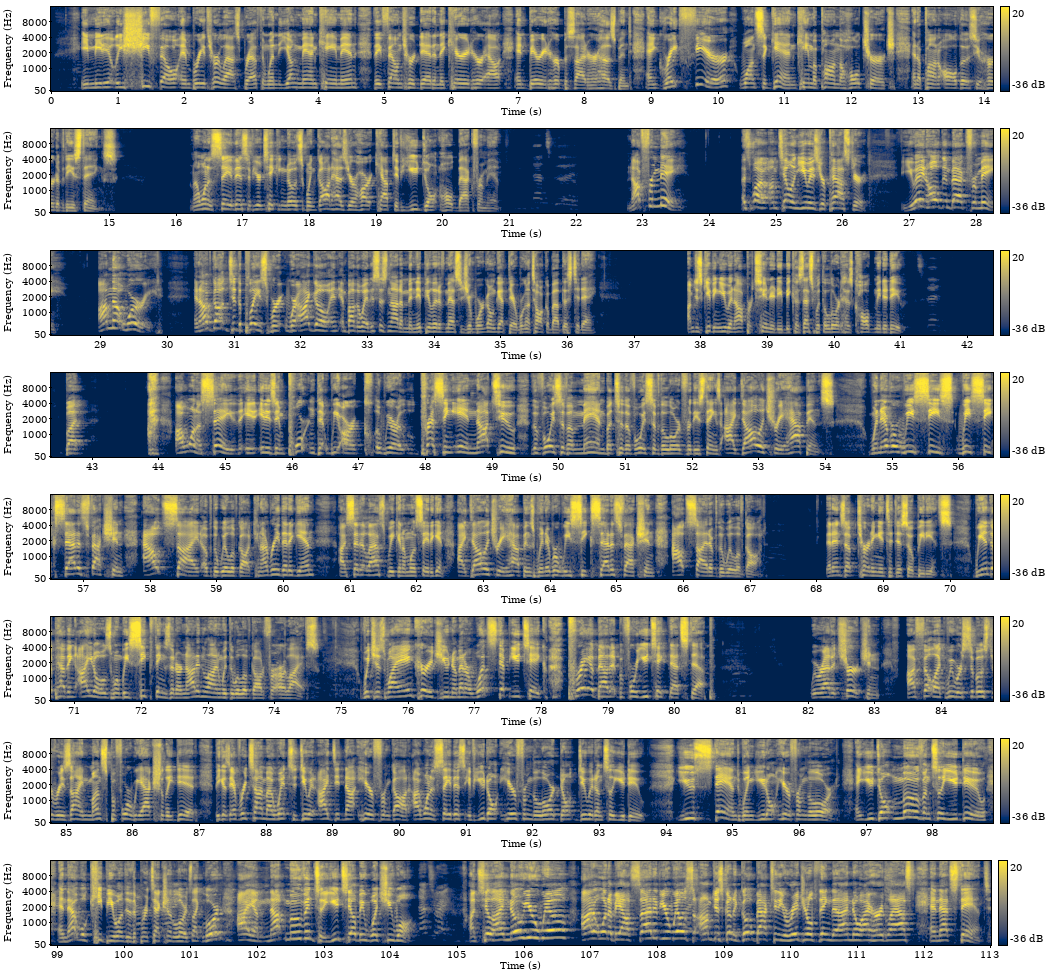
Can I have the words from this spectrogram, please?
Immediately she fell and breathed her last breath. And when the young man came in, they found her dead and they carried her out and buried her beside her husband. And great fear once again came upon the whole church and upon all those who heard of these things. And I want to say this if you're taking notes, when God has your heart captive, you don't hold back from Him. That's good. Not from me. That's why I'm telling you, as your pastor, you ain't holding back from me. I'm not worried. And I've gotten to the place where, where I go, and, and by the way, this is not a manipulative message, and we're going to get there. We're going to talk about this today. I'm just giving you an opportunity because that's what the Lord has called me to do. But I, want to say that it, it is important that we are we are pressing in not to the voice of a man, but to the voice of the Lord for these things. Idolatry happens whenever we see we seek satisfaction outside of the will of God. Can I read that again? I said it last week and I'm going to say it again. Idolatry happens whenever we seek satisfaction outside of the will of God. That ends up turning into disobedience. We end up having idols when we seek things that are not in line with the will of God for our lives which is why I encourage you no matter what step you take, pray about it before you take that step. We were at a church and I felt like we were supposed to resign months before we actually did because every time I went to do it, I did not hear from God. I want to say this if you don't hear from the Lord, don't do it until you do. You stand when you don't hear from the Lord, and you don't move until you do, and that will keep you under the protection of the Lord. It's like, Lord, I am not moving till you tell me what you want. Until I know your will, I don't want to be outside of your will, so I'm just going to go back to the original thing that I know I heard last, and that stand.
